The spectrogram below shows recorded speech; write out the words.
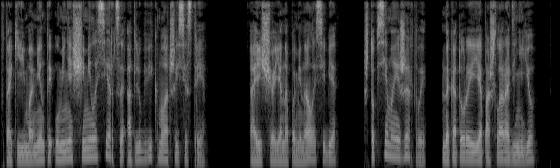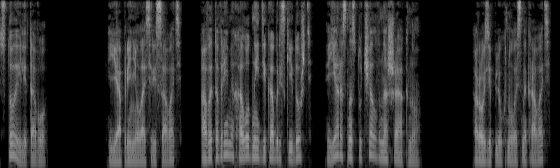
В такие моменты у меня щемило сердце от любви к младшей сестре. А еще я напоминала себе, что все мои жертвы, на которые я пошла ради нее, стоили того. Я принялась рисовать, а в это время холодный декабрьский дождь яростно стучал в наше окно. Рози плюхнулась на кровать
